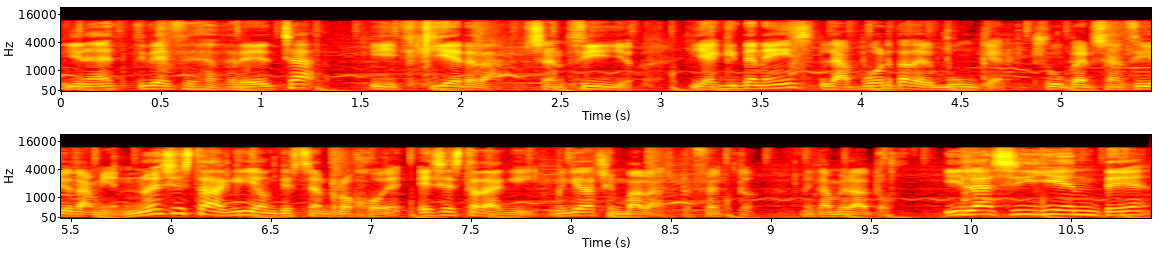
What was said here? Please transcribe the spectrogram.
y una vez tiréis hacia la derecha, izquierda, sencillo. Y aquí tenéis la puerta del búnker, súper sencillo también. No es esta de aquí, aunque esté en rojo, ¿eh? es esta de aquí. Me he quedado sin balas, perfecto, me cambio la todo. Y la siguiente,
